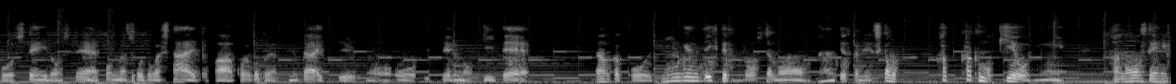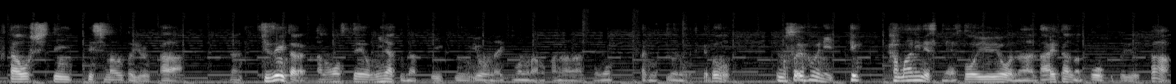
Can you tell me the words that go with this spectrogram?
こう視点移動して、こんな仕事がしたいとか、こういうことをやってみたいっていうのを言ってるのを聞いて、なんかこう、人間できてるとどうしても、なんていうんですかね、しかも、かくも器用に可能性に蓋をしていってしまうというか、なんか気づいたら可能性を見なくなっていくような生き物なのかなと思ったりもするんですけど、でもそういうふうに、たまにですね、そういうような大胆なトークというか、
